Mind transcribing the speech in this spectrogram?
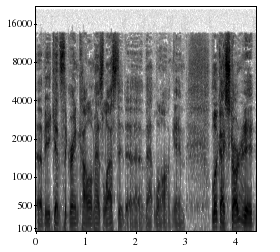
uh, the Against the Grain column has lasted uh, that long. And look, I started it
